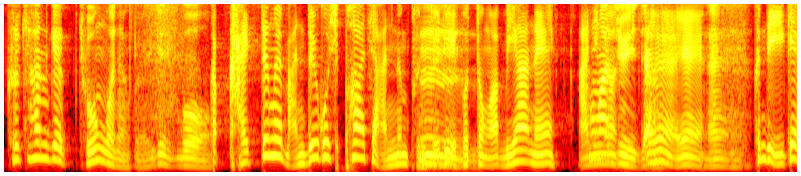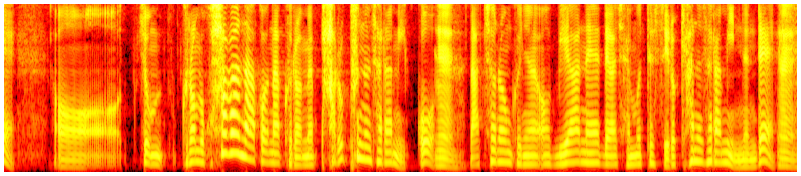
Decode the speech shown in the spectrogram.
그렇게 하는 게 좋은 거냐고요. 이게 뭐 그러니까 갈등을 만들고 싶어 하지 않는 분들이 음. 보통 아 미안해 아니면 평화주의자. 예, 예. 예. 근데 이게 어, 좀, 그러면 화가 나거나 그러면 바로 푸는 사람이 있고, 네. 나처럼 그냥, 어, 미안해, 내가 잘못했어, 이렇게 하는 사람이 있는데, 네.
